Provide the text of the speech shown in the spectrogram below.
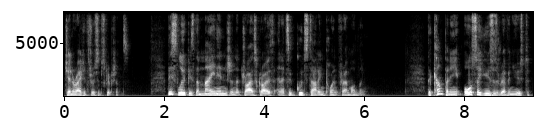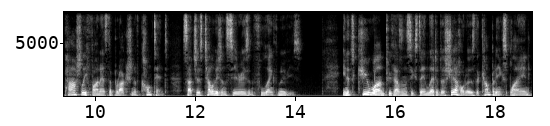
generated through subscriptions. This loop is the main engine that drives growth, and it's a good starting point for our modelling. The company also uses revenues to partially finance the production of content, such as television series and full length movies. In its Q1 2016 letter to shareholders, the company explained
